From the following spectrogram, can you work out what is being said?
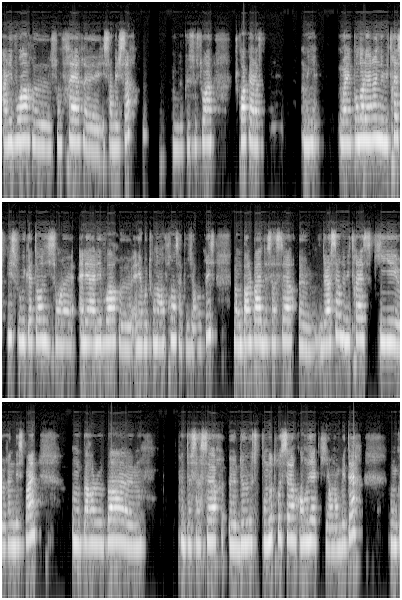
aller voir euh, son frère et sa belle-sœur. Que ce soit, je crois qu'à la oui, Ouais, pendant le Louis XIII puis Louis XIV, ils sont, euh, elle est allée voir, euh, elle est retournée en France à plusieurs reprises, mais on parle pas de sa sœur, euh, de la sœur de Louis XIII qui est reine d'Espagne. On parle pas de sa sœur, de son autre sœur Henriette qui est en Angleterre. Donc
